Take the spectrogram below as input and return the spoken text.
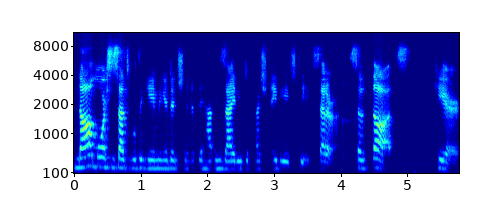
not more susceptible to gaming addiction if they have anxiety, depression, ADHD, etc. So thoughts here.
